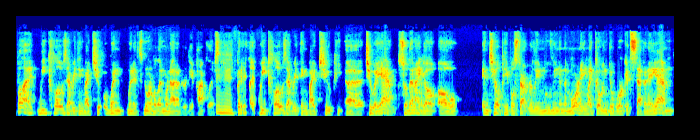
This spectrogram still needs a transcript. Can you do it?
but we close everything by two when when it's normal and we're not under the apocalypse. Mhm. But it's like we close everything by two p uh, two a.m. So then I go oh until people start really moving in the morning, like going to work at seven a.m.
